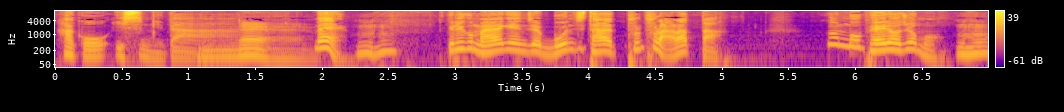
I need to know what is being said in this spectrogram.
하고 있습니다. 네. 네. 음흠. 그리고 만약에 이제 뭔지 다 풀풀 알았다. 그건 뭐 배려죠 뭐. 음흠.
